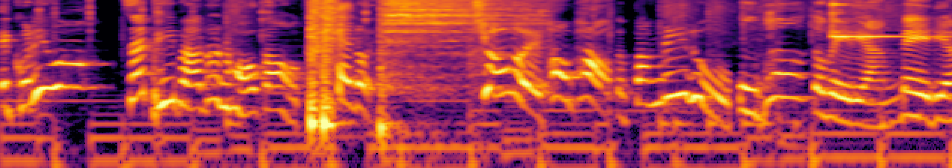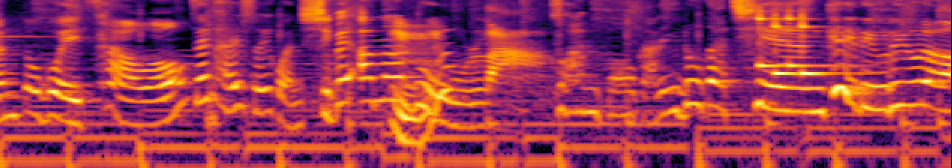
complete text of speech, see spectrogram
会过溜哦，这枇杷润喉膏有盖落。冲落泡泡就帮你撸，有泡都袂凉，袂凉都袂臭哦。这排水管是要安怎撸啦？全部甲你撸个清气溜溜了。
